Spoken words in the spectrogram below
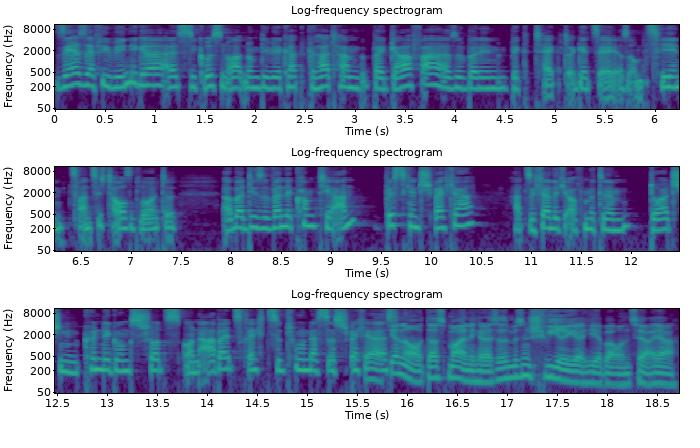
sehr, sehr viel weniger als die Größenordnung, die wir gerade gehört haben bei GAFA, also bei den Big Tech. Da geht es ja eher so um 10.000, 20.000 Leute. Aber diese Welle kommt hier an, bisschen schwächer. Hat sicherlich auch mit dem deutschen Kündigungsschutz und Arbeitsrecht zu tun, dass das schwächer ist. Genau, das meine ich ja. Das ist ein bisschen schwieriger hier bei uns, ja, ja.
